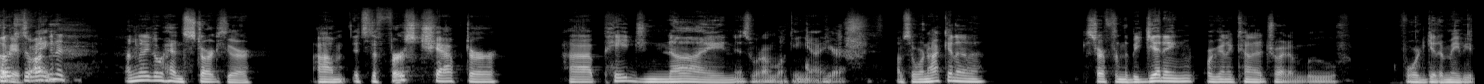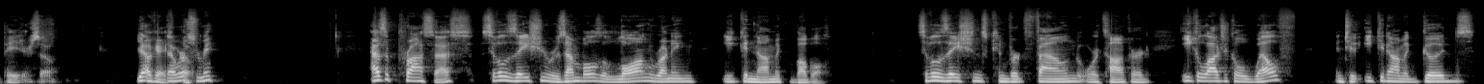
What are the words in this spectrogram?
Okay, so I'm gonna I'm gonna go ahead and start here. Um, it's the first chapter, uh, page nine is what I'm looking at here. Um, so we're not gonna start from the beginning. We're gonna kind of try to move forward, get a maybe a page or so. Yeah, Okay, that works so- for me. As a process, civilization resembles a long running economic bubble. Civilizations convert found or conquered ecological wealth into economic goods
